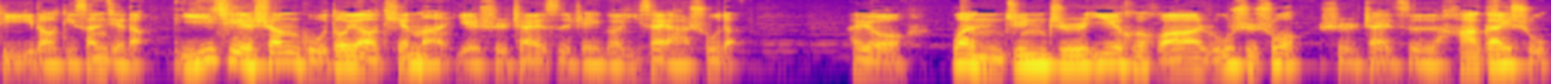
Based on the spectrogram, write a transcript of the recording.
第一到第三节的；“一切山谷都要填满”，也是摘自这个以赛亚书的；还有“万军之耶和华如是说”，是摘自哈该书，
